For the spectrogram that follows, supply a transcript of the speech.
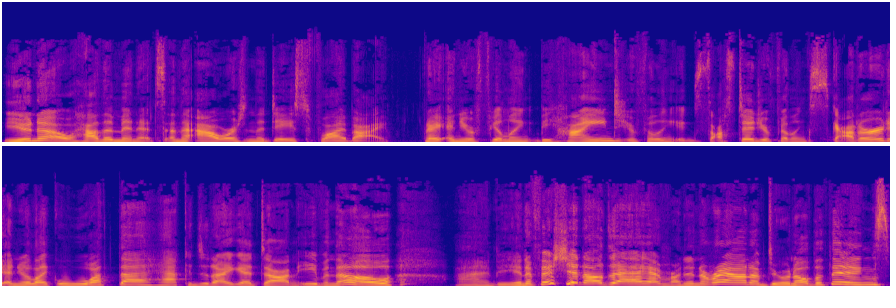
you know how the minutes and the hours and the days fly by right? And you're feeling behind, you're feeling exhausted, you're feeling scattered, and you're like, what the heck did I get done? Even though I'm being efficient all day. I'm running around. I'm doing all the things.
